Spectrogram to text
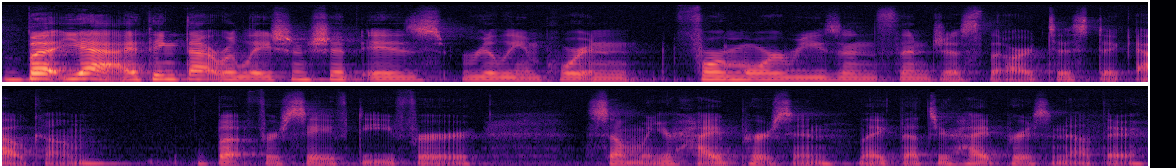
but yeah, I think that relationship is really important for more reasons than just the artistic outcome, but for safety, for someone your hype person. Like that's your hype person out there.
